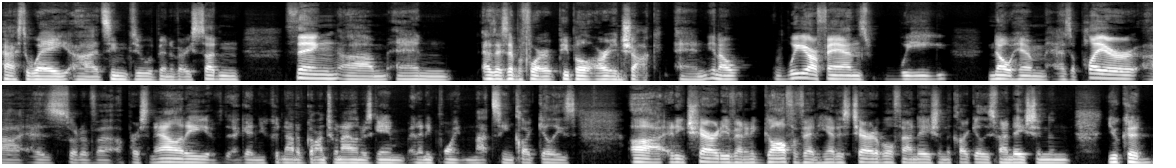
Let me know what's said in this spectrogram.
passed away. Uh, it seemed to have been a very sudden thing, um, and as I said before, people are in shock. And you know, we are fans. We know him as a player, uh, as sort of a, a personality. Again, you could not have gone to an Islanders game at any point and not seen Clark Gillies. Uh, any charity event, any golf event. He had his charitable foundation, the Clark Gillies Foundation, and you could,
